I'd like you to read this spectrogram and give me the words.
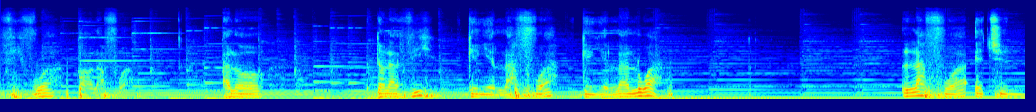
vivra par la foi. Alors, dans la vie, gagner la foi, gagner la loi. La foi est une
